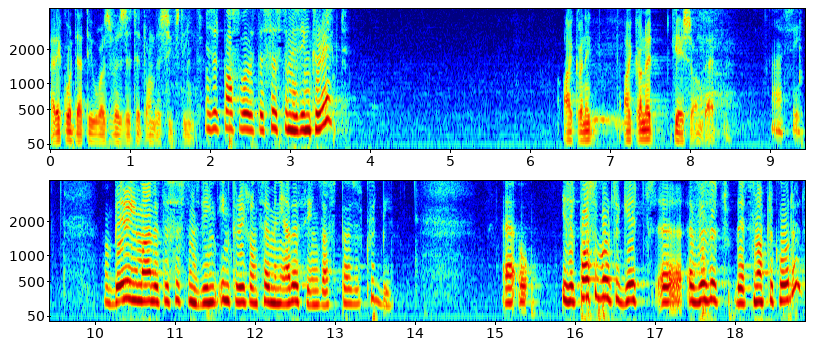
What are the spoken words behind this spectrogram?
record that he was visited on the 16th. Is it possible that the system is incorrect? I cannot, I cannot guess on that. I see. Well, bearing in mind that the system's being incorrect on so many other things, I suppose it could be. Uh, oh, is it possible to get uh, a visit that's not recorded?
